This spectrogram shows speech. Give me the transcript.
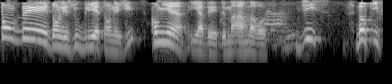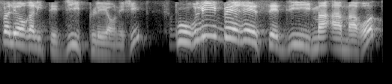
tombées dans les oubliettes en Égypte. Combien il y avait de Ma'amarot? Dix. Donc il fallait en réalité dix plaies en Égypte pour libérer ces dix Ma'amarot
